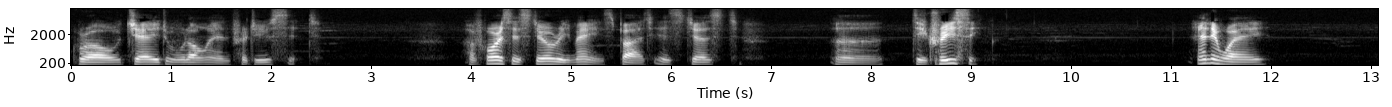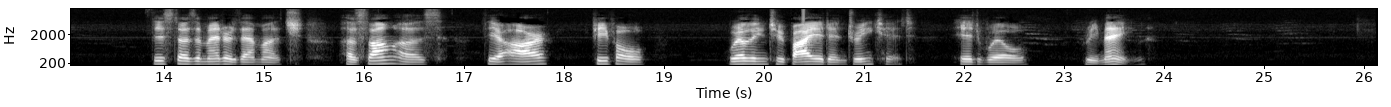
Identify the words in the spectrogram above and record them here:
grow jade oolong and produce it. Of course, it still remains, but it's just uh, decreasing. Anyway, this doesn't matter that much as long as there are people willing to buy it and drink it, it will remain.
